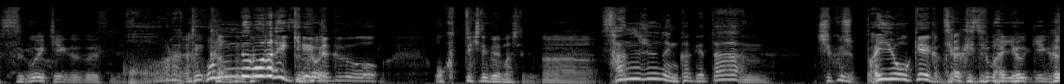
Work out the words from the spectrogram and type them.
すごい計画ですね。これ、とんでもない計画を送ってきてくれましたけど、あ30年かけた。熟女培養計画。着地培養計画？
